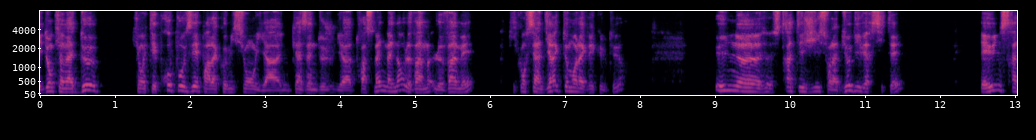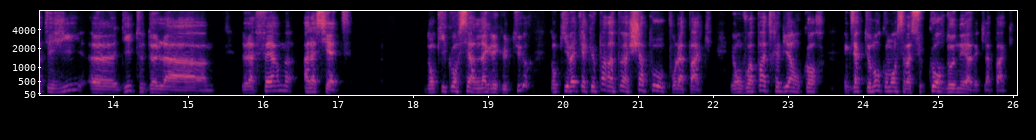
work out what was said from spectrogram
Et donc, il y en a deux qui ont été proposés par la Commission il y a une quinzaine de il y a trois semaines maintenant, le 20, mai, qui concernent directement l'agriculture, une euh, stratégie sur la biodiversité et une stratégie euh, dite de la, de la ferme à l'assiette. Donc, qui concerne l'agriculture, donc qui va être quelque part un peu un chapeau pour la PAC. Et on ne voit pas très bien encore exactement comment ça va se coordonner avec la PAC,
